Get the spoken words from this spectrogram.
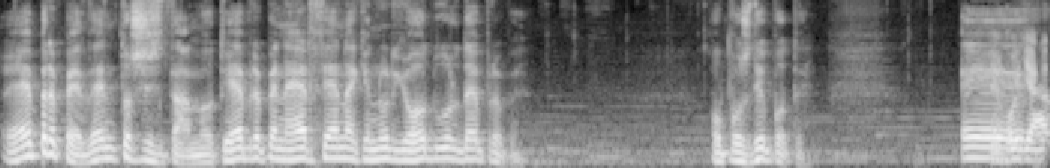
έπρεπε, δεν το συζητάμε. Ότι έπρεπε να έρθει ένα καινούριο Oddworld, έπρεπε. Οπωσδήποτε. Ε, Εγώ για άλλο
